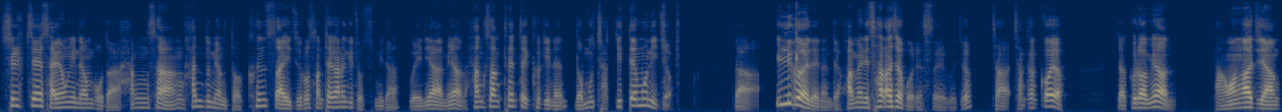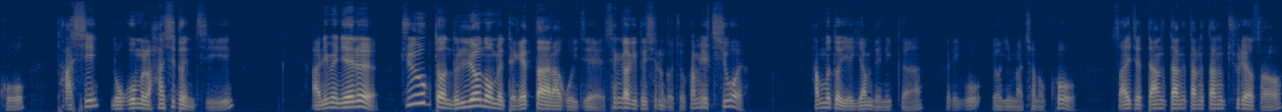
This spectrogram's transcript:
실제 사용 인원보다 항상 한두 명 더 큰 사이즈로 선택하는 게 좋습니다. 왜냐하면 항상 텐트의 크기는 너무 작기 때문이죠. 자, 읽어야 되는데 화면이 사라져 버렸어요. 그죠? 자, 잠깐 꺼요. 자, 그러면 당황하지 않고 다시 녹음을 하시든지 아니면 얘를 쭉 더 늘려 놓으면 되겠다라고 이제 생각이 드시는 거죠. 그럼 얘 치워요. 한 번 더 얘기하면 되니까. 그리고 여기 맞춰 놓고 사이즈 땅땅땅땅 줄여서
